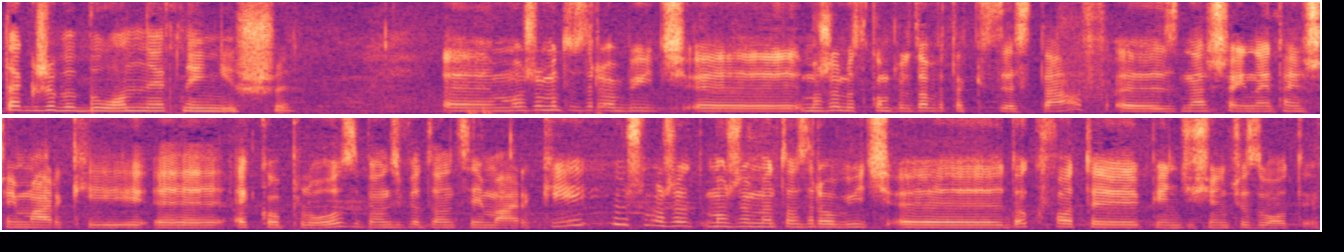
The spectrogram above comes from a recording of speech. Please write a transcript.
tak żeby był on jak najniższy? Możemy to zrobić, możemy skompletować taki zestaw z naszej najtańszej marki Eco Plus, bądź wiodącej marki. Już może, możemy to zrobić do kwoty 50 zł.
